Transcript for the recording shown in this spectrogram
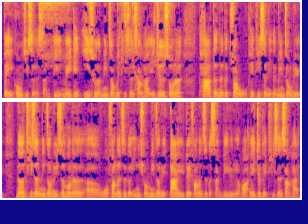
被攻击者的闪避，每点溢出的命中会提升伤害。也就是说呢，它的那个专武可以提升你的命中率。那提升命中率之后呢，呃，我方的这个英雄命中率大于对方的这个闪避率的话，诶，就可以提升伤害。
